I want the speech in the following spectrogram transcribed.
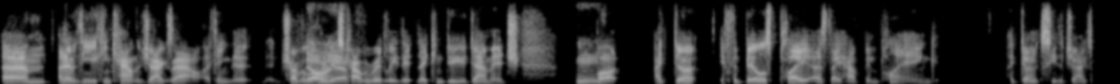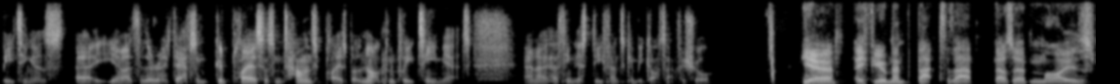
um, I don't think you can count the Jags out. I think that Trevor oh, Lawrence, yeah. Calvin Ridley, they, they, can do you damage, mm. but I don't. If the Bills play as they have been playing, I don't see the Jags beating us. Uh, you know, they have some good players and some talented players, but they're not a complete team yet. And I, I, think this defense can be got at for sure. Yeah, if you remember back to that, that was Urban Meyer's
